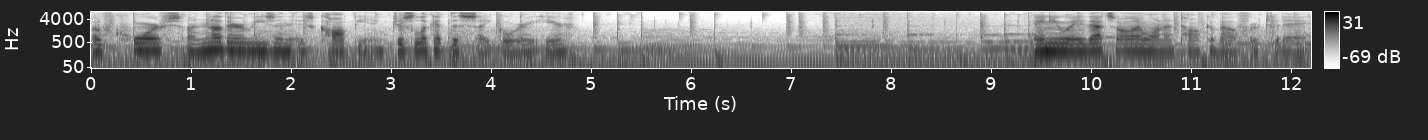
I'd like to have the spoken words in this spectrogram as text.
Of course, another reason is copying. Just look at this cycle right here. Anyway, that's all I want to talk about for today.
